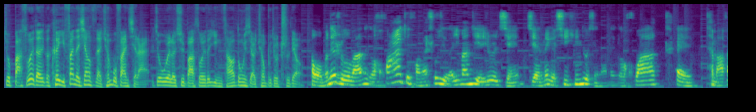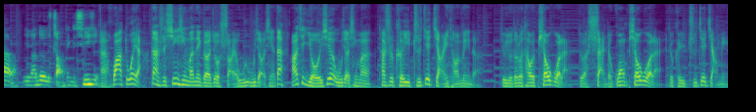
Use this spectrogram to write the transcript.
就把所有的这个可以翻的箱子呢全部翻起来，就为了去把所有的隐藏的东西啊全部就吃掉。啊，我们那时候玩那个花就好难收集了，一般就也就是捡捡那个星星就行了，那个花太太麻烦了，一般都是找那个星星。哎，花多呀，但是星星嘛那个就少呀，五五角星，但而且有一些五角星嘛，它是可以直接讲一条命的。就有的时候它会飘过来，对吧？闪着光飘过来，就可以直接讲命。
